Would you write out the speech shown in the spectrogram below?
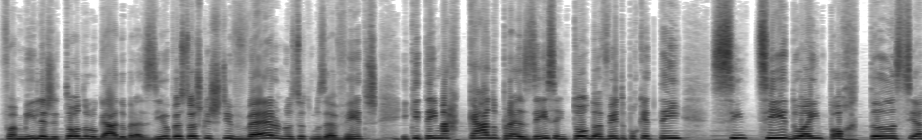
famílias de todo lugar do Brasil, pessoas que estiveram nos últimos eventos e que têm marcado presença em todo o evento porque têm sentido a importância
